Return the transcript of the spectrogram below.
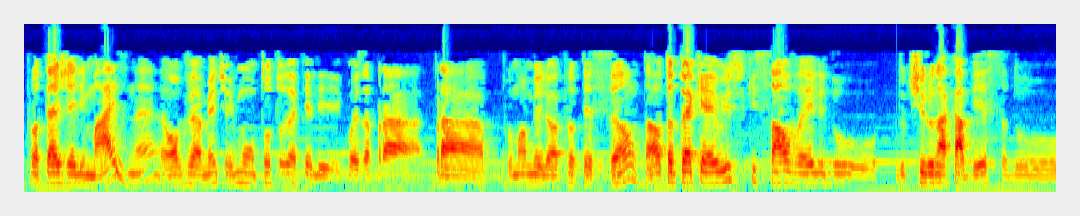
protege ele mais, né? Obviamente ele montou toda aquele coisa pra, pra, pra uma melhor proteção tal. Tanto é que é isso que salva ele do, do tiro na cabeça do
